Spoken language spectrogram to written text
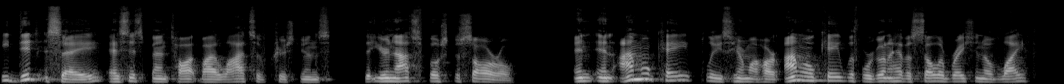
He didn't say, as it's been taught by lots of Christians, that you're not supposed to sorrow. And, and I'm okay, please hear my heart. I'm okay with we're going to have a celebration of life,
